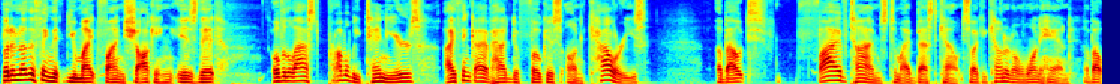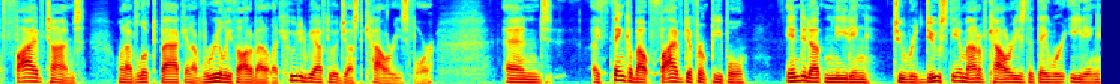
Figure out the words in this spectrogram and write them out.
But another thing that you might find shocking is that over the last probably 10 years, I think I have had to focus on calories about five times to my best count. So I could count it on one hand, about five times when I've looked back and I've really thought about it like, who did we have to adjust calories for? And I think about five different people ended up needing to reduce the amount of calories that they were eating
